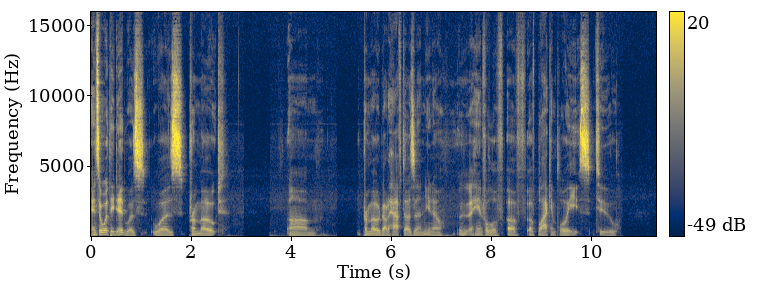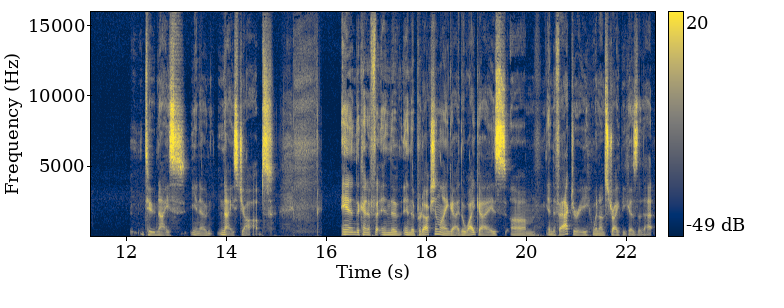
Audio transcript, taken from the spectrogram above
and so what they did was was promote um promote about a half dozen you know a handful of of, of black employees to to nice you know nice jobs. And the kind of in the in the production line guy the white guys um, in the factory went on strike because of that.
